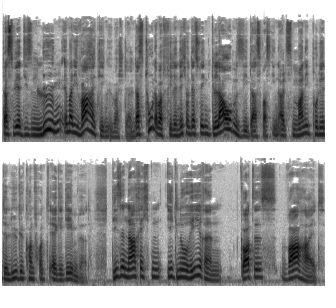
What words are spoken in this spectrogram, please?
dass wir diesen Lügen immer die Wahrheit gegenüberstellen. Das tun aber viele nicht und deswegen glauben sie das, was ihnen als manipulierte Lüge äh, gegeben wird. Diese Nachrichten ignorieren Gottes Wahrheit.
